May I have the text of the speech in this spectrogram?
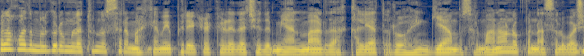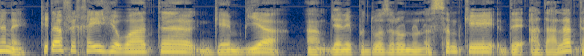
بل خو د ملګرو ملتونو سره محکمې پریکړه کړې ده چې د میانمار د اقلیت روهینګیا مسلمانانو په نسل وژنې کې د افریقایي هیواد ګامبیا یعنی په 2019 کې د عدالت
